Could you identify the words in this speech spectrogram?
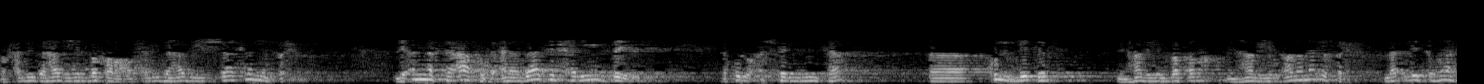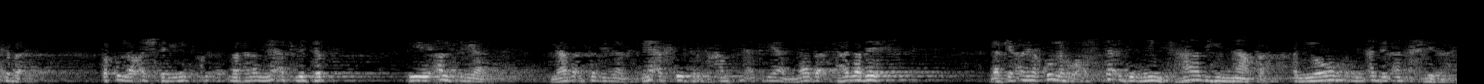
أو حليب هذه البقرة أو حليب هذه الشاة لم يصح. لأن التعاقد على ذات الحليب بيع يقول له أشتري منك آه، كل لتر من هذه البقرة من هذه الغنمة يصح. لا ليس هناك بأس. تقول له أشتري مثلا 100 لتر ب 1000 ريال. لا بأس بذلك. 100 لتر ب 500 ريال. لا بأس. هذا بيع لكن أن يقول له أستأذن منك هذه الناقة اليوم من أجل أن أحلبها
